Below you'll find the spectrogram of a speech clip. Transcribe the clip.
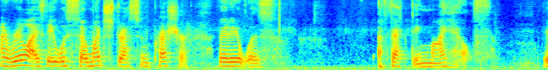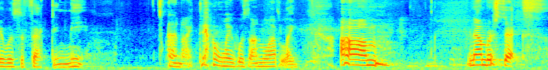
I realized it was so much stress and pressure that it was affecting my health. It was affecting me. And I definitely was unlovely. Um, Number six,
